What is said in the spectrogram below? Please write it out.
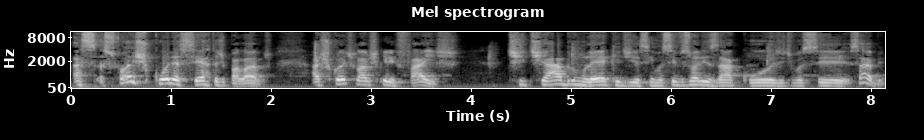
a, a- só a escolha certa de palavras, a escolha de palavras que ele faz te, te abre um leque de assim, você visualizar a coisa, de você, sabe?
